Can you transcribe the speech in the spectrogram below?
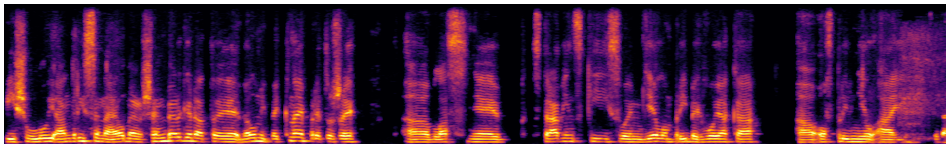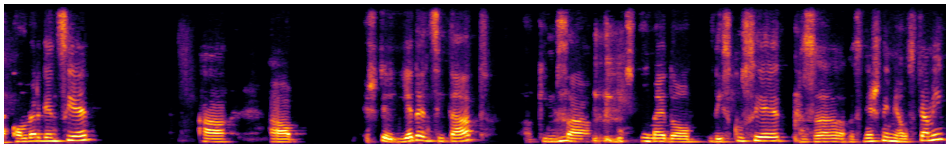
Píšu Louis Andriessen a Elmer Schenberger a to je veľmi pekné, pretože vlastne Stravinsky svojim dielom príbeh vojaka ovplyvnil aj teda konvergencie. A, a ešte jeden citát, kým sa pustíme do diskusie s, s dnešnými hostiami.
